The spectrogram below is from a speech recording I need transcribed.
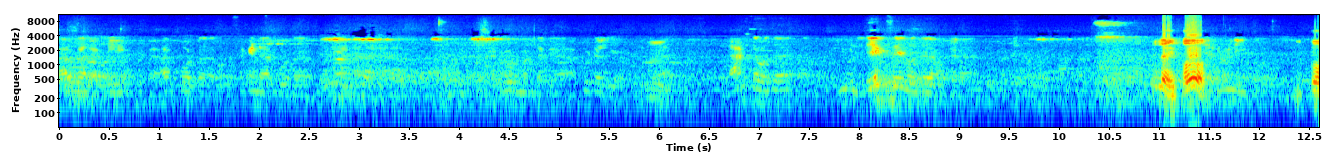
காரணங்காட்டி ஏர்போர்ட்டை செகண்ட் ரெக்ரூட்மெண்ட்டுக்கு அக்யூட்டல் லேண்டை வந்து ஈவன் லேக் சைடு வந்து அவங்க இல்ல இப்போ இப்போ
